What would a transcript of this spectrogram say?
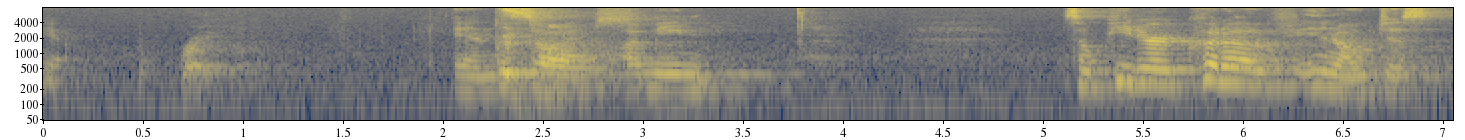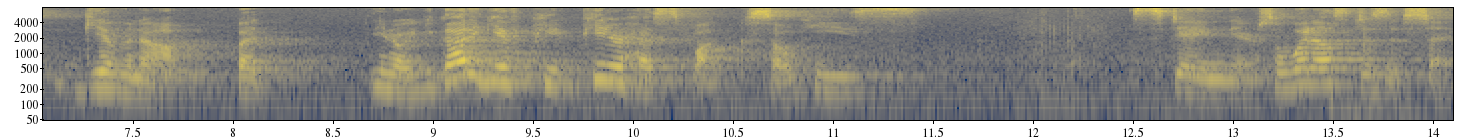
Yeah. Right. And Good so, times. I mean, so Peter could have, you know, just given up, but, you know, you got to give, Pe- Peter has spunk, so he's staying there. So what else does it say?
